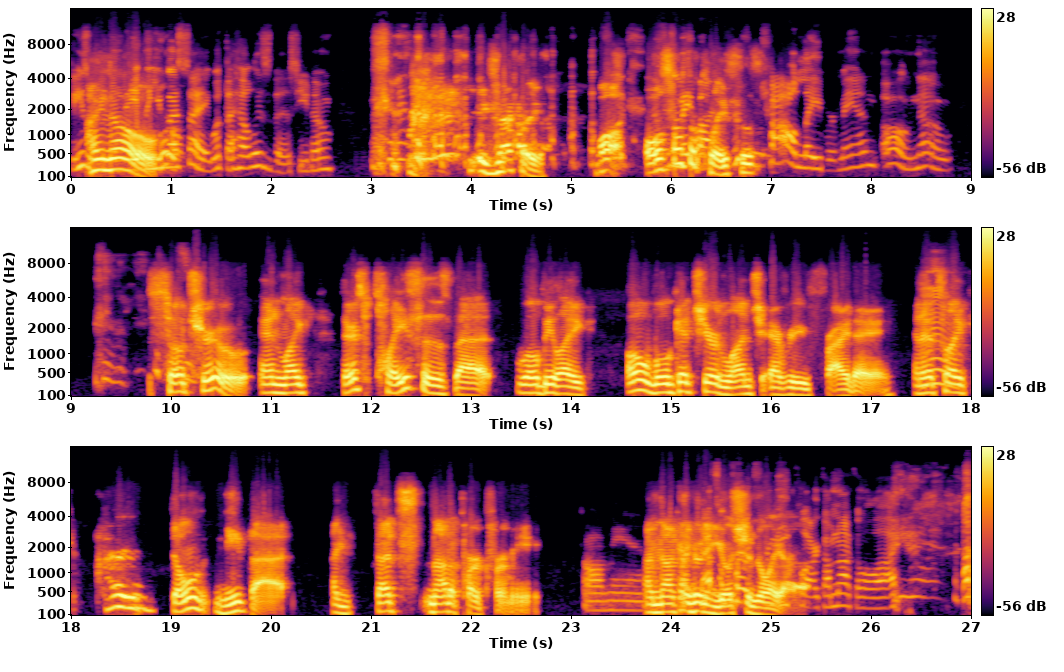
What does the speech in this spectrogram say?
These are I know. You gotta say, what the hell is this? You know? exactly. Well, also the places child labor, man. Oh no. so true. And like there's places that will be like, "Oh, we'll get your lunch every Friday." And it's Mm. like, I don't need that. I that's not a perk for me. Oh man. I'm not going to go to That's a perk for you, Yoshinoya. Clark. I'm not gonna lie.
